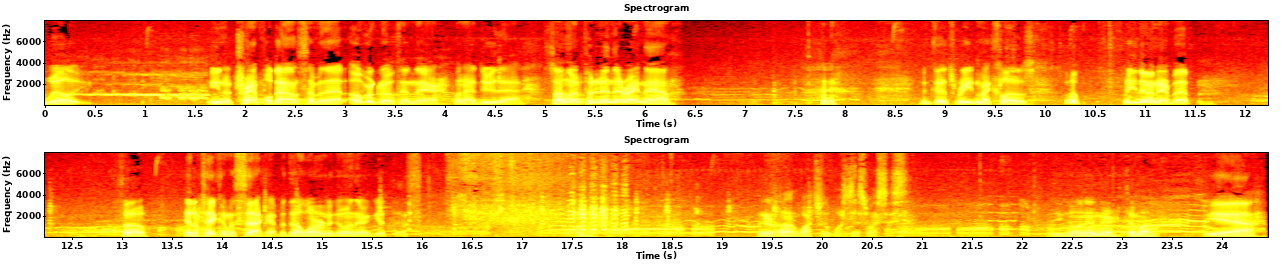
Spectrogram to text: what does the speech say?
will, you know, trample down some of that overgrowth in there when I do that. So I'm gonna put it in there right now. the goats were eating my clothes. Whoop, what are you doing there, bub? So it'll take them a second, but they'll learn to go in there and get this. There's one. Watch this. Watch this. Watch this. Are you going in there? Come on. Yeah.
